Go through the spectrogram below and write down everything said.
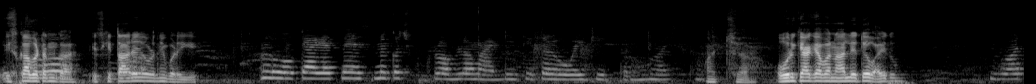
इसका बटन का इसकी तारे जोड़नी पड़ेगी। वो क्या कहते हैं इसमें कुछ प्रॉब्लम आ गई थी तो वही ठीक करूँगा इसका। अच्छा और क्या क्या बना लेते हो भाई तुम? बहुत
